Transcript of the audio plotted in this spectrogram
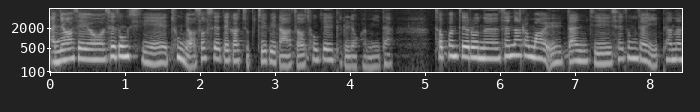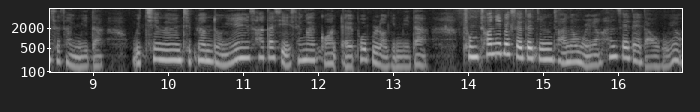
안녕하세요. 세종시에 총 6세대가 줍집이 나와서 소개해 드리려고 합니다. 첫 번째로는 새나라마을 1단지 세종자 2편한 세상입니다. 위치는 지편동의 4-2 생활권 L4 블럭입니다. 총 1200세대 중 잔여 물량 1세대 나오고요.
